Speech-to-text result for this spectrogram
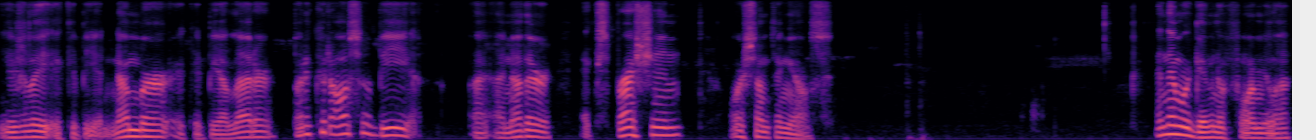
Usually it could be a number, it could be a letter, but it could also be a, another expression or something else. And then we're given a formula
